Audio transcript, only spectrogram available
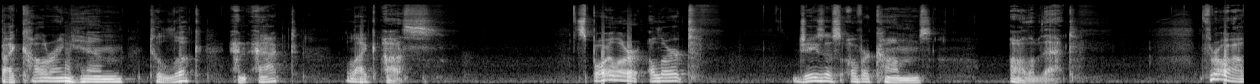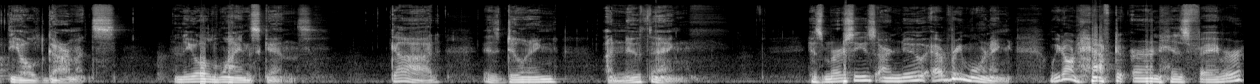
by coloring him to look and act like us. Spoiler alert Jesus overcomes all of that. Throw out the old garments and the old wineskins. God is doing a new thing. His mercies are new every morning. We don't have to earn His favor.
